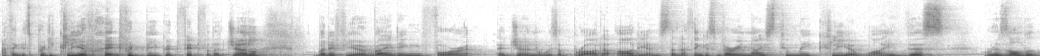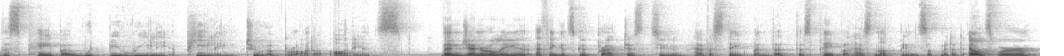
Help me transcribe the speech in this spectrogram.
I think it's pretty clear why it would be a good fit for that journal. But if you're writing for a journal with a broader audience, then I think it's very nice to make clear why this result of this paper would be really appealing to a broader audience. Then generally, I think it's good practice to have a statement that this paper has not been submitted elsewhere,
